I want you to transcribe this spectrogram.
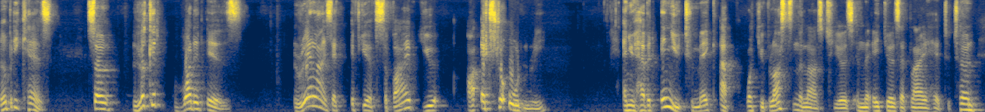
Nobody cares. So look at what it is. Realize that if you have survived, you are extraordinary, and you have it in you to make up what you've lost in the last two years, in the eight years that lie ahead, to turn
